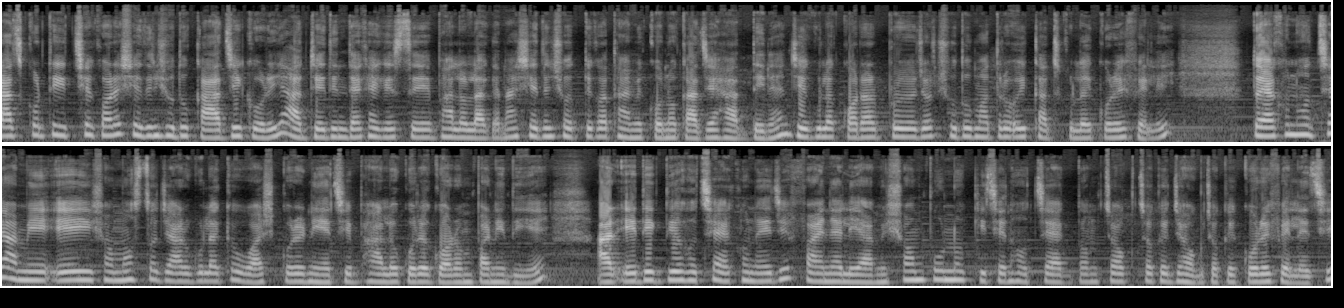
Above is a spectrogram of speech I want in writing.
কাজ করতে ইচ্ছে করে, সেদিন শুধু কাজই করি। আর যেদিন দেখা গেছে ভালো লাগে না, সেদিন সত্যি কথা আমি কোনো কাজে হাত দিই না। যেগুলো করার প্রয়োজন, শুধুমাত্র ওই কাজগুলোই করে ফেলি। তো এখন হচ্ছে আমি এই সমস্ত জারগুলোকে ওয়াশ করে নিয়েছি ভালো করে গরম পানি দিয়ে। আর এদিক দিয়ে হচ্ছে এখন এই যে ফাইনালি আমি সম্পূর্ণ কিচেন হচ্ছে একদম চকচকে ঝকঝকে করে ফেলেছি।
